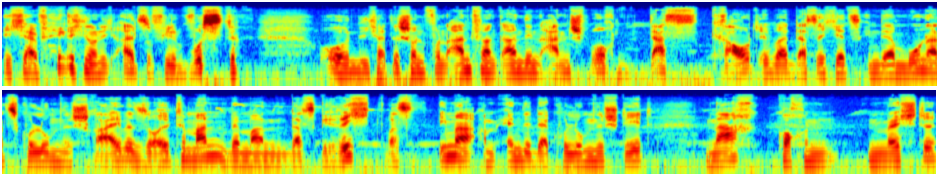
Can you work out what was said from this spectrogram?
ich ja wirklich noch nicht allzu viel wusste. Und ich hatte schon von Anfang an den Anspruch, das Kraut, über das ich jetzt in der Monatskolumne schreibe, sollte man, wenn man das Gericht, was immer am Ende der Kolumne steht, nachkochen möchte,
